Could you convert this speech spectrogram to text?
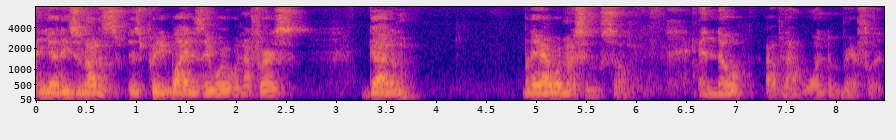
And yeah, these are not as, as pretty white as they were when I first got them. But hey, I wear my shoes, so. And no, I've not worn them barefoot.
